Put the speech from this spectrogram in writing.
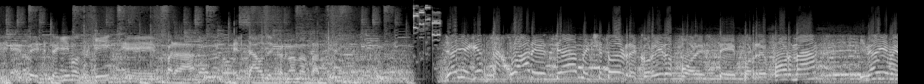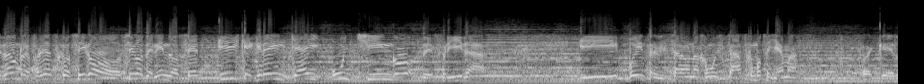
Este, seguimos aquí eh, para el Tao de Fernando Tapia. Ya llegué hasta Juárez, ya me eché todo el recorrido por este por Reforma y nadie me da un refresco, sigo sigo teniendo sed y que creen que hay un chingo de Fridas. Y voy a entrevistar a una, ¿cómo estás? ¿Cómo te llamas? Raquel.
